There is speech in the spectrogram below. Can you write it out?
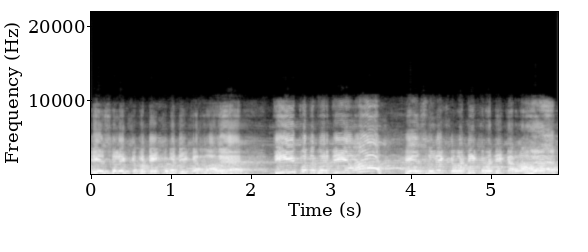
ਇਸ ਵੇਲੇ ਕਬੱਡੀ ਕਬੱਡੀ ਕਰਦਾ ਹੋਇਆ ਦੀਪ ਦਬੁਰਜੀ ਵਾਲਾ ਇਸ ਵੇਲੇ ਕਬੱਡੀ ਕਬੱਡੀ ਕਰਦਾ ਹੋਇਆ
